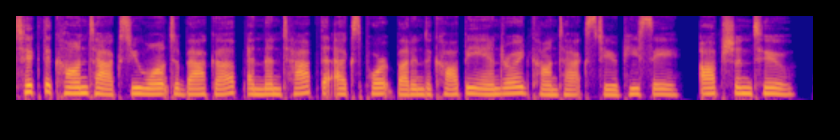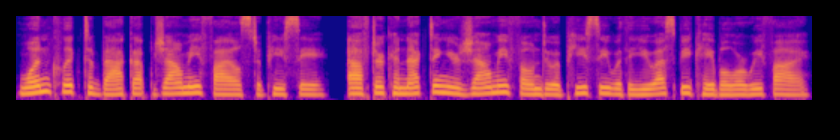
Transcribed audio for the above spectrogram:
Tick the contacts you want to back up and then tap the export button to copy Android contacts to your PC. Option 2. One click to back up Xiaomi files to PC. After connecting your Xiaomi phone to a PC with a USB cable or Wi-Fi,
